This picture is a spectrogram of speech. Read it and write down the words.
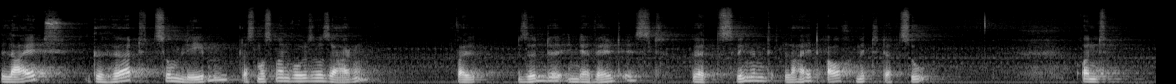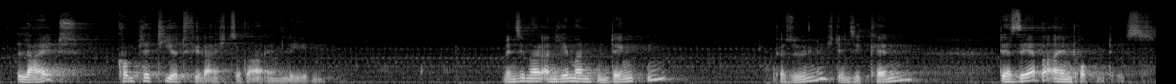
Leid gehört zum Leben, das muss man wohl so sagen, weil Sünde in der Welt ist, gehört zwingend Leid auch mit dazu. Und Leid komplettiert vielleicht sogar ein Leben. Wenn Sie mal an jemanden denken, persönlich, den Sie kennen, der sehr beeindruckend ist,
